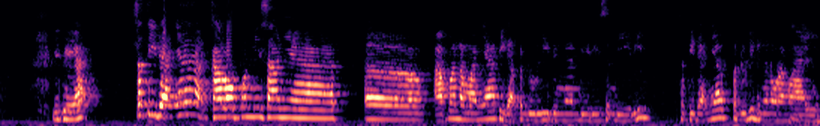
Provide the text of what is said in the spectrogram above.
gitu ya. Setidaknya kalaupun misalnya eh, apa namanya tidak peduli dengan diri sendiri setidaknya peduli dengan orang lain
